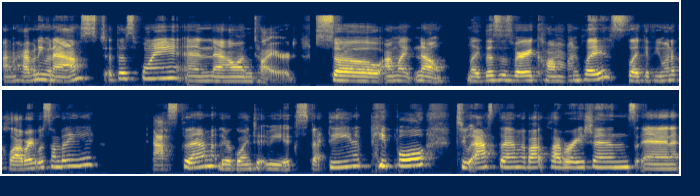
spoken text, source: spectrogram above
I haven't even asked at this point and now I'm tired. So I'm like, no, like this is very commonplace. Like if you want to collaborate with somebody, ask them. They're going to be expecting people to ask them about collaborations. And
